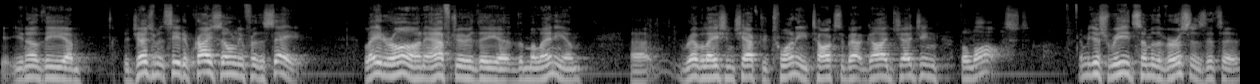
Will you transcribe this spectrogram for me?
You know, the, um, the judgment seat of Christ is only for the saved. Later on, after the, uh, the millennium, uh, Revelation chapter 20 talks about God judging the lost. Let me just read some of the verses. It's a,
